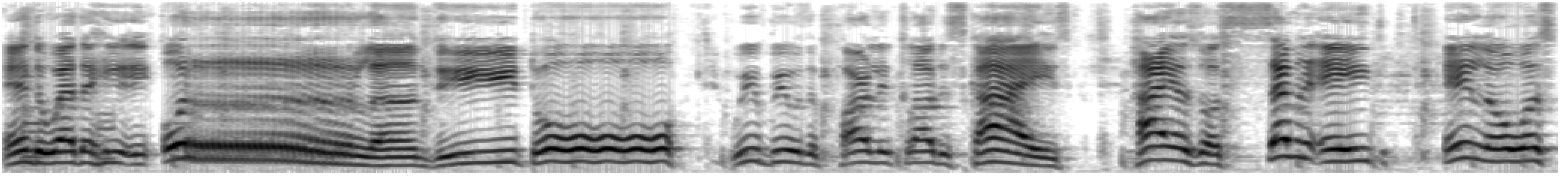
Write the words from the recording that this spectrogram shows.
and the weather here in Orlandito will build the partly cloudy skies, highs of 78 and lowest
